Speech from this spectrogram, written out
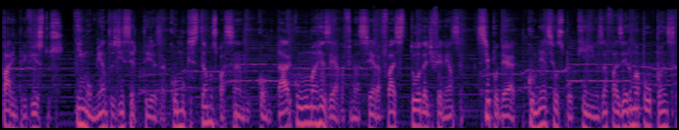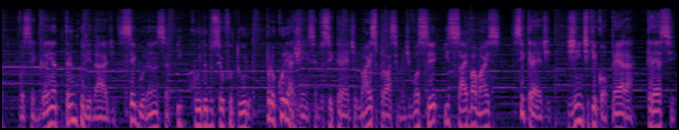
para imprevistos? Em momentos de incerteza como o que estamos passando, contar com uma reserva financeira faz toda a diferença. Se puder, comece aos pouquinhos a fazer uma poupança. Você ganha tranquilidade, segurança e cuida do seu futuro. Procure a agência do Sicredi mais próxima de você e saiba mais. Sicredi, gente que coopera cresce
